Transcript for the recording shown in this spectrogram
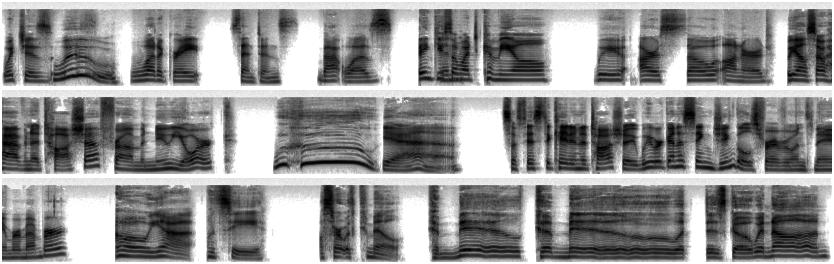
which is Woo. what a great sentence that was. Thank you so much, Camille. We are so honored. We also have Natasha from New York. Woohoo! Yeah. Sophisticated Natasha. We were going to sing jingles for everyone's name, remember? Oh, yeah. Let's see. I'll start with Camille. Camille, Camille, what is going on?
